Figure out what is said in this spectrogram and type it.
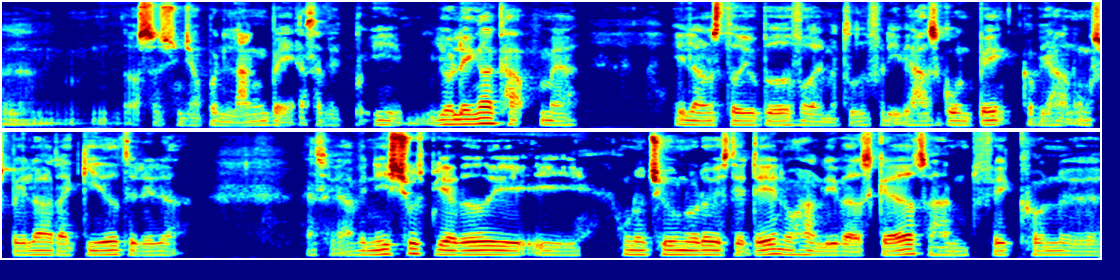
Øhm, og så synes jeg på den lange bag, altså jo længere kampen er, et eller andet sted jo bedre for Real Madrid, fordi vi har så god en bænk, og vi har nogle spillere, der er givet til det der. Altså ja, Vinicius bliver ved i, i 120 minutter, hvis det er det. Nu har han lige været skadet, så han fik kun øh,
